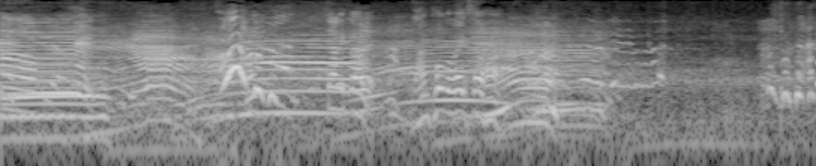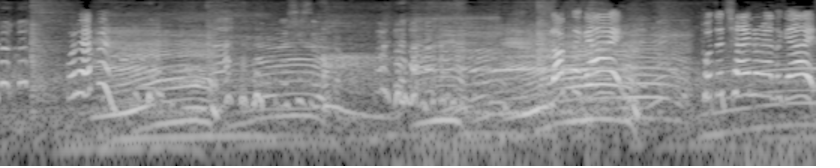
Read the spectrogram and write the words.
Oh. Johnny got it. Don't pull the leg so hard. What happened? Lock the gate. Put the chain around the gate.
